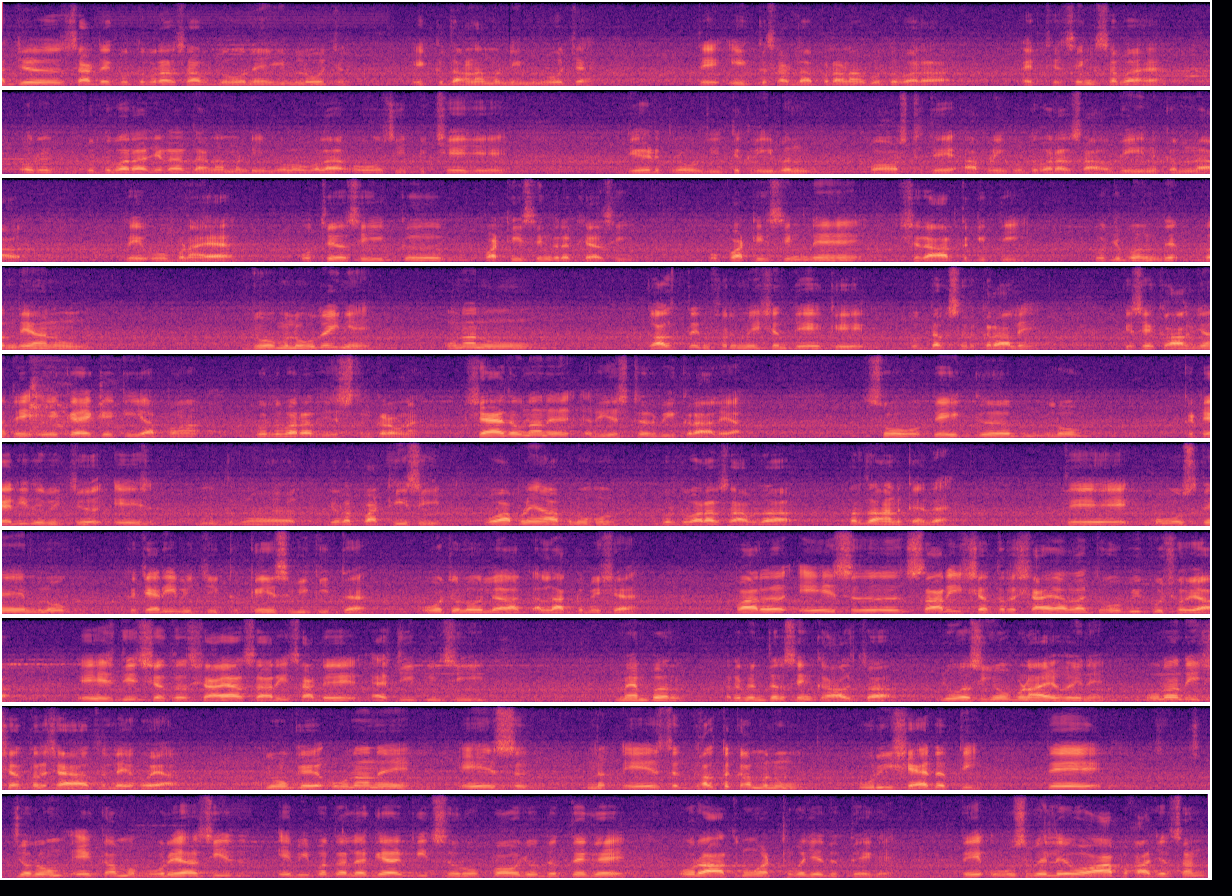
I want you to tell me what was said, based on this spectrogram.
ਅੱਜ ਸਾਡੇ ਗੁਰਦੁਆਰਾ ਸਾਹਿਬ ਦੋ ਨੇ ਜੀ ਮਲੋਚ, ਇੱਕ ਦਾਣਾ ਮੰਡੀ ਮਲੋਚ ਹੈ ਤੇ ਇੱਕ ਸਾਡਾ ਪੁਰਾਣਾ ਗੁਰਦੁਆਰਾ ਇੱਥੇ ਸਿੰਘ ਸਭਾ ਹੈ। ਔਰ ਗੁਰਦੁਆਰਾ ਜਿਹੜਾ ਦਾਣਾ ਮੰਡੀ ਮਲੋਹ ਵਾਲਾ, ਉਹ ਅਸੀਂ ਪਿੱਛੇ ਜੇ ਡੇਢ ਕਰੋੜ ਦੀ ਤਕਰੀਬਨ ਕੋਸਟ ਤੇ ਆਪਣੀ ਗੁਰਦੁਆਰਾ ਸਾਹਿਬ ਦੀ ਇਨਕਮ ਨਾਲ ਤੇ ਉਹ ਬਣਾਇਆ ਉੱਥੇ ਅਸੀਂ ਇੱਕ ਪਾਠੀ ਸਿੰਘ ਰੱਖਿਆ ਸੀ। ਉਹ ਪਾਠੀ ਸਿੰਘ ਨੇ ਸ਼ਰਾਰਤ ਕੀਤੀ। ਕੁਝ ਬੰਦੇ, ਬੰਦਿਆਂ ਨੂੰ ਜੋ ਮਲੋਦੇ ਹੀ ਨੇ, ਉਹਨਾਂ ਨੂੰ ਗਲਤ ਇਨਫੋਰਮੇਸ਼ਨ ਦੇ ਕੇ ਉਹ ਦਖਲ ਕਰਾ ਲੇ ਕਿਸੇ ਕਾਗਜ਼ਾਂ ਤੇ ਇਹ ਕਹਿ ਕੇ ਕਿ ਆਪਾਂ ਗੁਰਦੁਆਰਾ ਰਜਿਸਟਰ ਕਰਾਉਣਾ ਸ਼ਾਇਦ ਉਹਨਾਂ ਨੇ ਰਜਿਸਟਰ ਵੀ ਕਰਾ ਲਿਆ। ਸੋ ਤੇ ਇੱਕ ਲੋਕ ਕਟਹਿਰੀ ਦੇ ਵਿੱਚ ਇਹ ਜਿਹੜਾ ਪਾਠੀ ਸੀ, ਉਹ ਆਪਣੇ ਆਪ ਨੂੰ ਹੁਣ ਗੁਰਦੁਆਰਾ ਸਾਹਿਬ ਦਾ ਪ੍ਰਧਾਨ ਕਹਿੰਦਾ ਹੈ। ਤੇ ਉਸ ਨੇ ਮਲੋਕ ਕਚਹਿਰੀ ਵਿੱਚ ਇੱਕ ਕੇਸ ਵੀ ਕੀਤਾ ਉਹ ਚਲੋ ਅਲੱਗ ਵਿਸ਼ਾ ਹੈ। ਪਰ ਇਸ ਸਾਰੀ ਛਤਰ ਛਾਇਆ ਦਾ ਜੋ ਵੀ ਕੁਝ ਹੋਇਆ, ਇਸ ਦੀ ਛਤਰ ਛਾਇਆ ਸਾਰੀ ਸਾਡੇ ਐਸਜੀਪੀਸੀ ਮੈਂਬਰ ਰਵਿੰਦਰ ਸਿੰਘ ਖਾਲਸਾ, ਜੋ ਅਸੀਂ ਉਹ ਬਣਾਏ ਹੋਏ ਨੇ, ਉਹਨਾਂ ਦੀ ਛਤਰ ਛਾਇਆ ਥੱਲੇ ਹੋਇਆ। ਕਿਉਂਕਿ ਉਹਨਾਂ ਨੇ ਇਸ ਇਸ ਗਲਤ ਕੰਮ ਨੂੰ ਪੂਰੀ ਸ਼ਹਿ ਦਿੱਤੀ ਤੇ ਜਦੋਂ ਇਹ ਕੰਮ ਹੋ ਰਿਹਾ ਸੀ, ਇਹ ਵੀ ਪਤਾ ਲੱਗਿਆ ਕਿ ਸਰੋਪਾ ਉਹ ਜੋ ਦਿੱਤੇ ਗਏ ਉਹ ਰਾਤ ਨੂੰ 8 ਵਜੇ ਦਿੱਤੇ ਗਏ। ਤੇ ਉਸ ਵੇਲੇ ਉਹ ਆਪ ਹਾਜ਼ਰ ਸਨ।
